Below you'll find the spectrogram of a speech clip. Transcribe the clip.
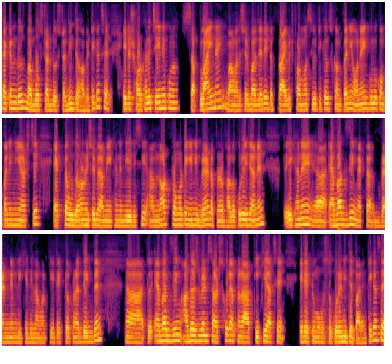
সেকেন্ড ডোজ বা বুস্টার ডোজটা দিতে হবে, ঠিক আছে? এটা সরকারি চেইনে কোনো সাপ্লাই নাই। বাংলাদেশের বাজারে এটা প্রাইভেট ফার্মাসিউটিক্যালস কোম্পানি অনেকগুলো কোম্পানি নিয়ে আসছে। একটা উদাহরণ হিসেবে আমি এখানে দিয়ে দিছি। I am not promoting any brand আপনারা ভালো করেই জানেন। তো এখানে অ্যাভাক্সিম একটা ব্র্যান্ড নেম লিখে দিলাম আর কি, এটা একটু আপনারা দেখবেন। তো অ্যাভাক্সিম আদার্স ব্র্যান্ড সার্চ করে আপনারা আর কি কি আছে, এটা একটু মুখস্থ করে নিতে পারেন, ঠিক আছে?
